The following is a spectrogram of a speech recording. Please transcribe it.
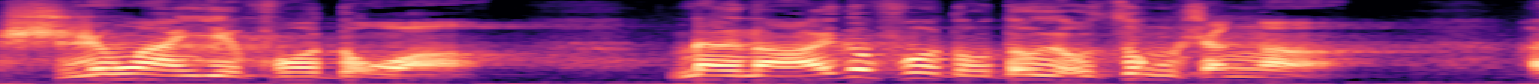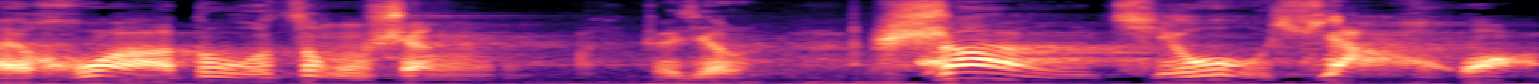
十万亿佛度啊，那哪一个佛度都有众生啊，还化度众生，这叫。上求下化，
